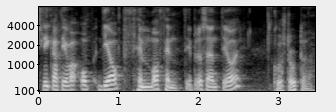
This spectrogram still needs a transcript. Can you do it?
slik at de, var opp, de er opp 55% i år. Hvor stort er det?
